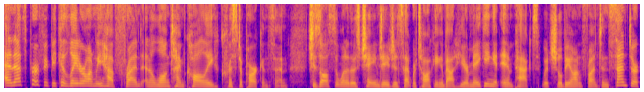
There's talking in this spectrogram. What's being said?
And that's perfect because later on we have friend and a longtime colleague, Krista Parkinson. She's also one of those change agents that we're talking about here, making an impact, which she'll be on front and center.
